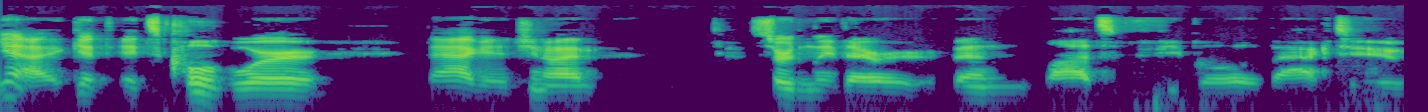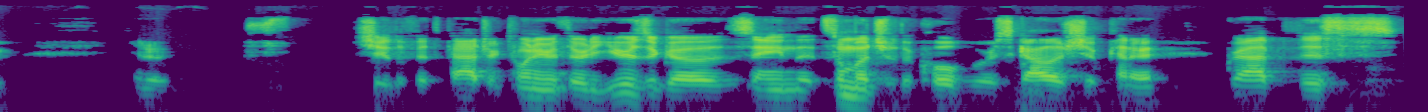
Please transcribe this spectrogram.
yeah, it get, it's Cold War baggage. You know, I'm certainly there have been lots of people back to you know Sheila Fitzpatrick 20 or 30 years ago saying that so much of the Cold War scholarship kind of grabbed this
